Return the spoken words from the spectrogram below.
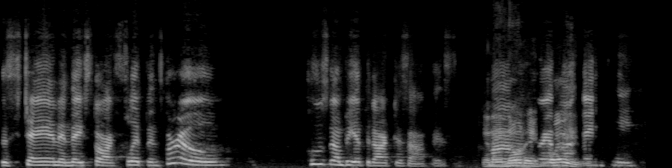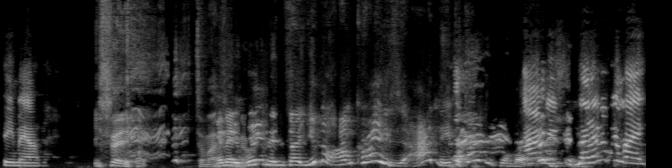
the stand and they start flipping through, who's gonna be at the doctor's office? And Mama, grandma, auntie, female. You say and they read it and say, you know, I'm crazy. I need to talk to somebody. I mean, but it'll be like,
